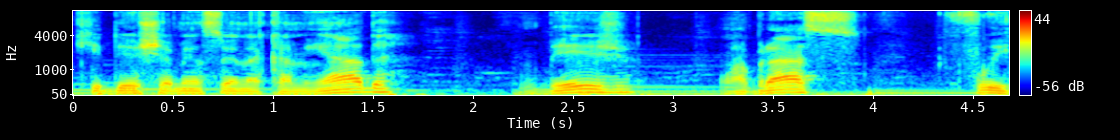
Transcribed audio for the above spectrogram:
Que Deus te abençoe na caminhada. Um beijo, um abraço. Fui.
